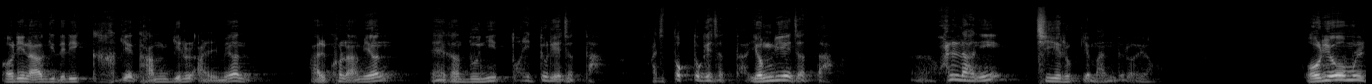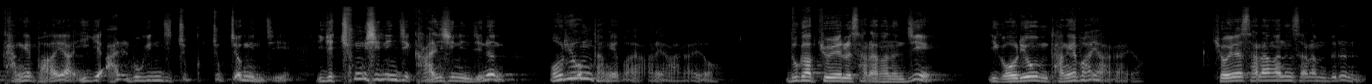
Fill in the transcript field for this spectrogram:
어린 아기들이 크게 감기를 알면 앓고 나면 애가 눈이 또리또리해졌다. 아주 똑똑해졌다. 영리해졌다. 어, 환란이 지혜롭게 만들어요. 어려움을 당해봐야 이게 알곡인지 쭉 쭉정인지 이게 충신인지 간신인지는 어려움 당해봐야 알아요. 누가 교회를 사랑하는지 이거 어려움 당해봐야 알아요. 교회 사랑하는 사람들은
